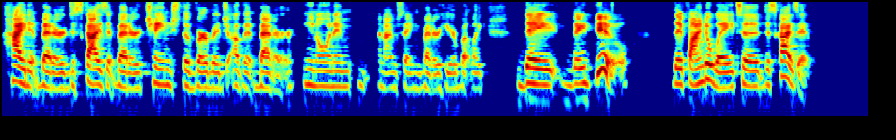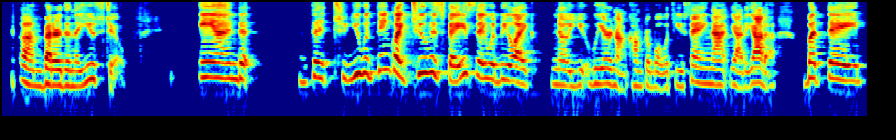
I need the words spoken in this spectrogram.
hide it better disguise it better change the verbiage of it better you know and i'm and i'm saying better here but like they they do they find a way to disguise it um, better than they used to. And that you would think like to his face, they would be like, no, you, we are not comfortable with you saying that, yada, yada. But they,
